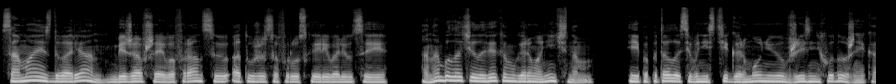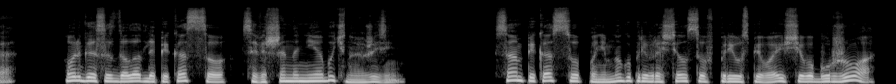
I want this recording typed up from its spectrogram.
Сама из дворян, бежавшая во Францию от ужасов русской революции, она была человеком гармоничным и попыталась внести гармонию в жизнь художника. Ольга создала для Пикассо совершенно необычную жизнь. Сам Пикассо понемногу превращался в преуспевающего буржуа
